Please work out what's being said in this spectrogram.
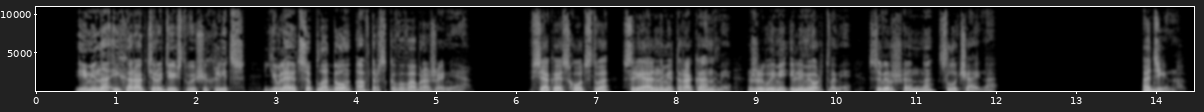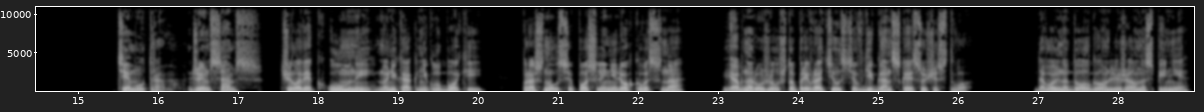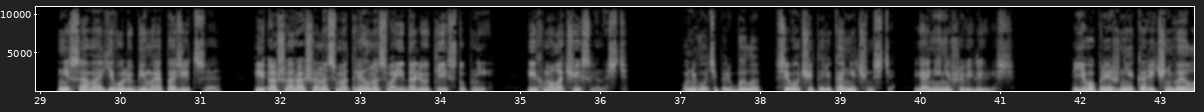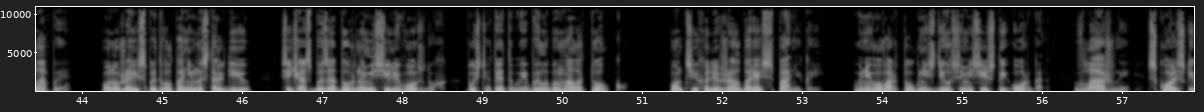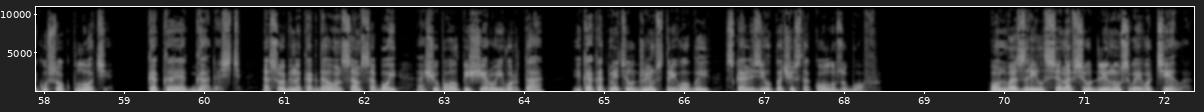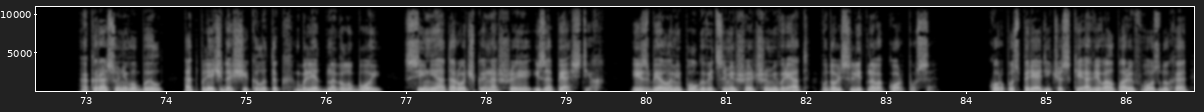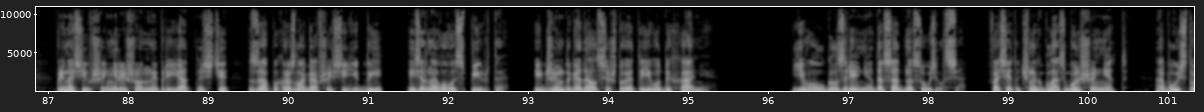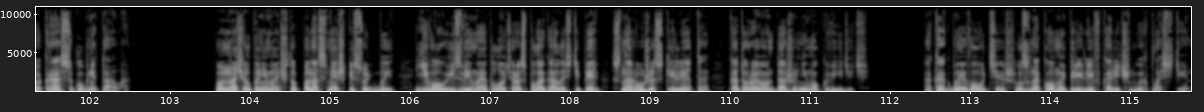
Имена и характеры действующих лиц являются плодом авторского воображения. Всякое сходство с реальными тараканами, живыми или мертвыми, совершенно случайно. 1. Тем утром Джим Самс, человек умный, но никак не глубокий, проснулся после нелегкого сна и обнаружил, что превратился в гигантское существо. Довольно долго он лежал на спине, не самая его любимая позиция, и ошарашенно смотрел на свои далекие ступни, их малочисленность. У него теперь было всего четыре конечности, и они не шевелились. Его прежние коричневые лапы, он уже испытывал по ним ностальгию, сейчас бы задорно месили воздух, пусть от этого и было бы мало толку. Он тихо лежал, борясь с паникой. У него во рту гнездился мясистый орган, влажный, скользкий кусок плоти. Какая гадость! Особенно, когда он сам собой ощупывал пещеру его рта и, как отметил Джим с тревогой, скользил по чистоколу зубов. Он воззрился на всю длину своего тела. Окрас у него был от плеч до щиколоток бледно-голубой, с синей оторочкой на шее и запястьях, и с белыми пуговицами, шедшими в ряд вдоль слитного корпуса. Корпус периодически овевал порыв воздуха, приносивший нелишенной приятности запах разлагавшейся еды и зернового спирта, и Джим догадался, что это его дыхание. Его угол зрения досадно сузился, фасеточных глаз больше нет, а буйство красок угнетало. Он начал понимать, что по насмешке судьбы его уязвимая плоть располагалась теперь снаружи скелета, который он даже не мог видеть а как бы его утешил знакомый перелив коричневых пластин.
